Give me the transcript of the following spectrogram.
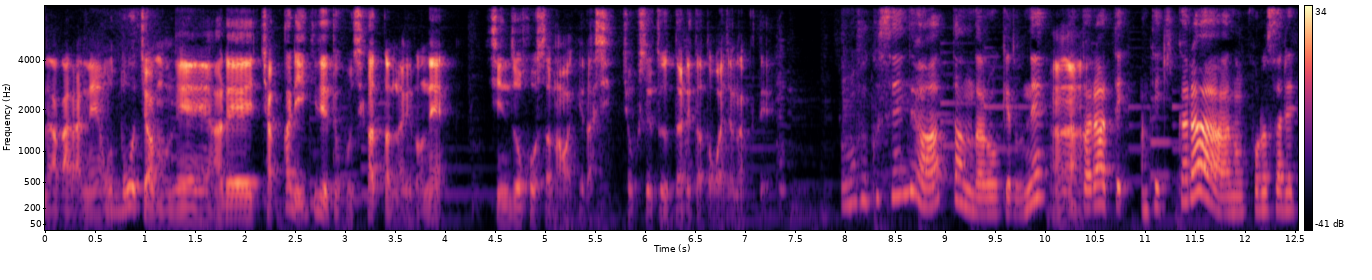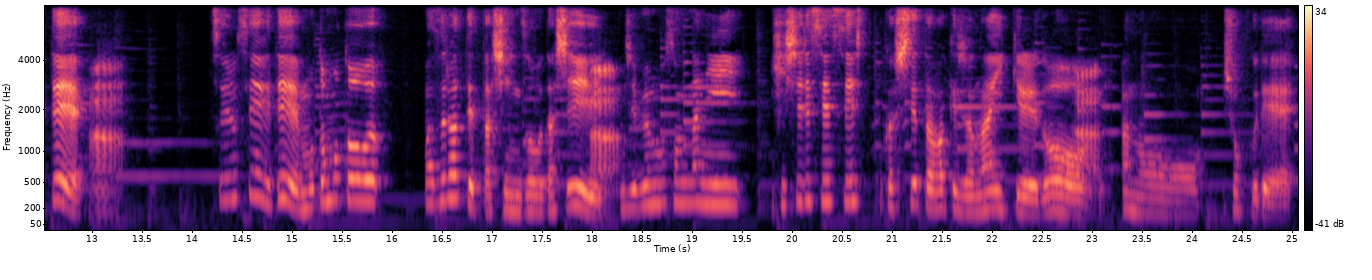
だからね、お父ちゃんもね、あれ、ちゃっかり生きてて欲しかったんだけどね。心臓発作なわけだし、直接撃たれたとかじゃなくて。その伏線ではあったんだろうけどね。だからて敵からあの殺されて、うん。それのせいでもともと患ってた心臓だし自分もそんなに必死で節制とかしてたわけじゃないけれどああのショックで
